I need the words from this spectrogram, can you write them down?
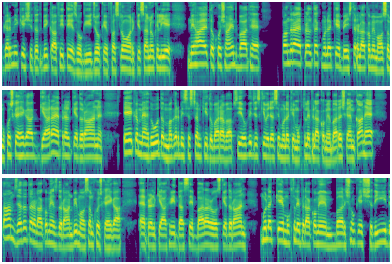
गर्मी की शिदत भी काफ़ी तेज़ होगी, जो कि फ़सलों और किसानों के लिए नहायत खुशाइंद बात है। पंद्रह अप्रैल तक मुल्क के बेशतर इलाकों में मौसम खुश रहेगा। ग्यारह अप्रैल के दौरान एक महदूद मगरबी सिस्टम की दोबारा वापसी होगी, जिसकी वजह से मुल्क के मुख्तलिफ़ इलाकों में बारिश का इम्कान है। तहम ज़्यादातर इलाकों में इस दौरान भी मौसम खुश रहेगा। अप्रैल के आखिरी दस से बारह रोज़ के दौरान मुल्क के मुख्तलिफ़ इलाकों में बारिशों के शदीद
